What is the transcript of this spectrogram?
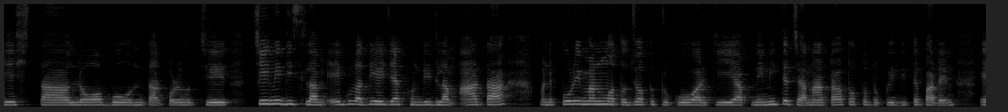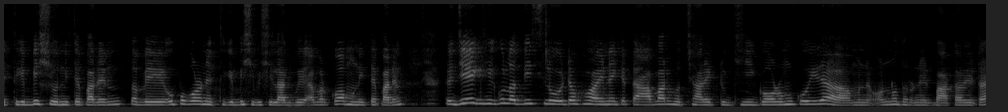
গেস্তা, লবণ, তারপরে হচ্ছে চিনি দিছিলাম, এগুলা দিয়ে যে এখন দিয়ে দিলাম আটা। মানে পরিমাণ মতো যতটুকু আর কি আপনি নিতে চান আটা, ততটুকুই দিতে পারেন। এর থেকে বেশিও নিতে পারেন, তবে উপকরণের থেকে বেশি বেশি লাগবে, আবার কমও নিতে পারেন। তো যে ঘিগুলো দিছিল, ওইটা হয় নাই কিন্তু আবার হচ্ছে আর একটু ঘি গরম কইরা মানে অন্য ধরনের বাটার এটা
